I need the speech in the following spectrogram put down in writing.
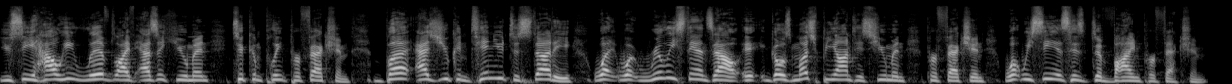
You see how he lived life as a human to complete perfection. But as you continue to study, what, what really stands out, it goes much beyond his human perfection. What we see is his divine perfection.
